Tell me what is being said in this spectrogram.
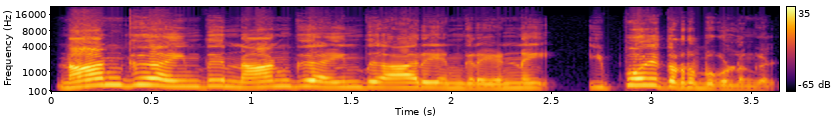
நான்கு ஐந்து நான்கு ஐந்து ஆறு என்கிற எண்ணை இப்போதே தொடர்பு கொள்ளுங்கள்.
